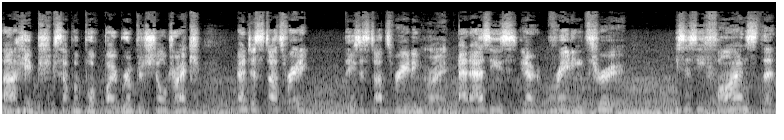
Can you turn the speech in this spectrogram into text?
Uh, he picks up a book by Rupert Sheldrake and just starts reading. He just starts reading. Right. And as he's, you know, reading through, he says he finds that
